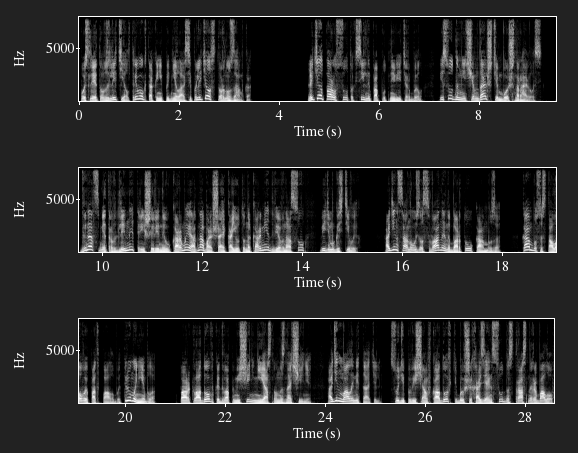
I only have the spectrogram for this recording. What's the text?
После этого взлетел, тревога так и не поднялась, и полетел в сторону замка. Летел пару суток, сильный попутный ветер был. И судно мне чем дальше, тем больше нравилось. 12 метров длины, три ширины у кормы, одна большая каюта на корме, две в носу, видимо, гостевых. Один санузел с ванной на борту у камбуза. Камбуз и столовая под палубой. Трюма не было. Пара кладовок и два помещения неясного назначения. Один малый метатель. Судя по вещам в кладовке, бывший хозяин судна – страстный рыболов.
